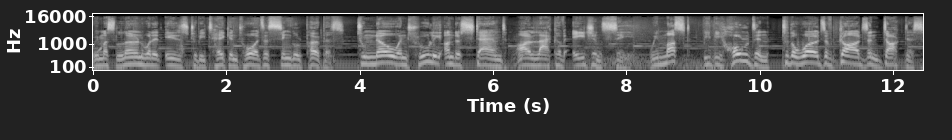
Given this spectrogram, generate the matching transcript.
We must learn what it is to be taken towards a single purpose, to know and truly understand our lack of agency. We must be beholden to the words of gods and darkness,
